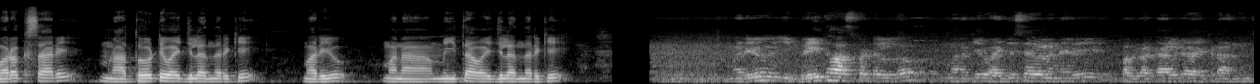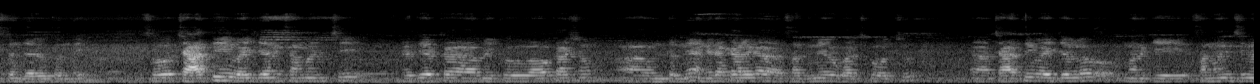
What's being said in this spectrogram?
మరొకసారి నా తోటి వైద్యులందరికీ మరియు మన మిగతా వైద్యులందరికీ మరియు ఈ బ్రీత్ హాస్పిటల్లో మనకి వైద్య సేవలు అనేవి పలు రకాలుగా ఇక్కడ అందించడం జరుగుతుంది. సో ఛాతీ వైద్యానికి సంబంధించి ప్రతి ఒక్క మీకు అవకాశం ఉంటుంది. అన్ని రకాలుగా సద్వినియోగపరచుకోవచ్చు. ఛాతీ వైద్యంలో మనకి సంబంధించిన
